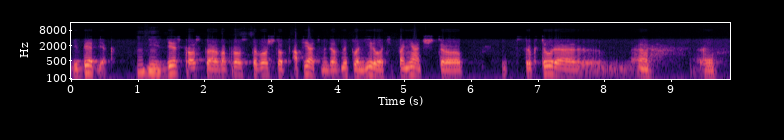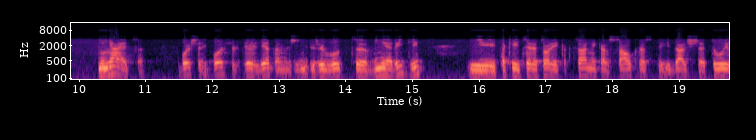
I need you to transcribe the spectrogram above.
и Бердяк. Uh-huh. И здесь просто вопрос того, что опять мы должны планировать и понять, что структура э, э, меняется. Больше и больше людей летом живут э, вне Риги. И такие территории, как Царников, Саукрасты и дальше Туи,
